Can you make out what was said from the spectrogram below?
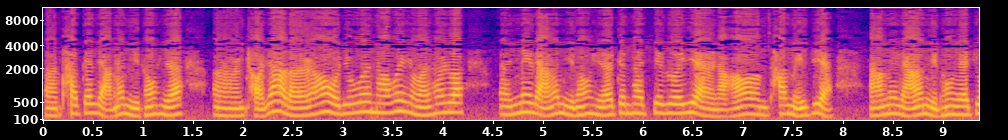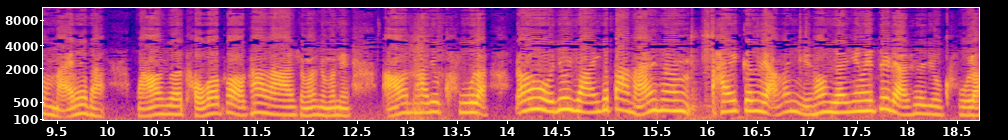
嗯、她跟两个女同学，嗯，吵架了，然后我就问她为什么，她说，嗯、那两个女同学跟她借作业，然后她没借，然后那两个女同学就埋汰她，然后说头发不好看啦，什么什么的，然后她就哭了，然后我就想，一个大男生还跟两个女同学因为这点事儿就哭了，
